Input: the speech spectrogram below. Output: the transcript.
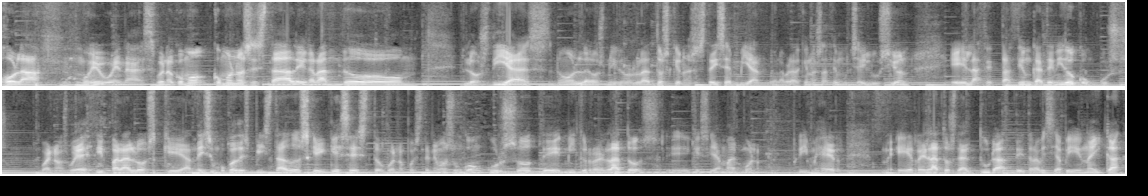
Hola, muy buenas. Bueno, ¿cómo, cómo nos está alegrando los días, ¿no? los microrelatos que nos estáis enviando? La verdad que nos hace mucha ilusión eh, la aceptación que ha tenido el concurso. Bueno, os voy a decir para los que andéis un poco despistados que qué es esto. Bueno, pues tenemos un concurso de microrelatos eh, que se llama, bueno, primer eh, relatos de altura de travesía pirenaica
